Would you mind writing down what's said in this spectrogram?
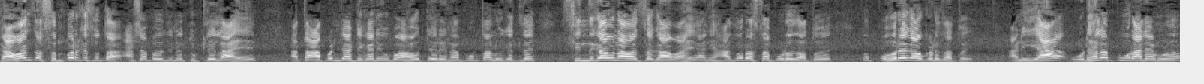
गावांचा संपर्कसुद्धा अशा पद्धतीने तुटलेला आहे. आता आपण ज्या ठिकाणी उभा आहोत ते रेणापूर तालुक्यातलं सिंदगाव नावाचं गाव आहे आणि हा जो रस्ता पुढं जातो आहे तो पोहरेगावकडे जातो आहे आणि या ओढ्याला पूर आल्यामुळं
